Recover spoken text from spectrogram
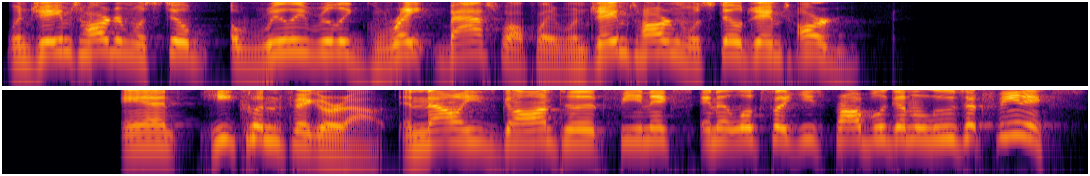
When James Harden was still a really, really great basketball player, when James Harden was still James Harden. And he couldn't figure it out. And now he's gone to Phoenix, and it looks like he's probably going to lose at Phoenix.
